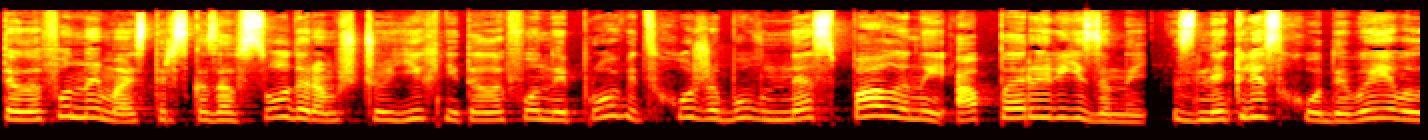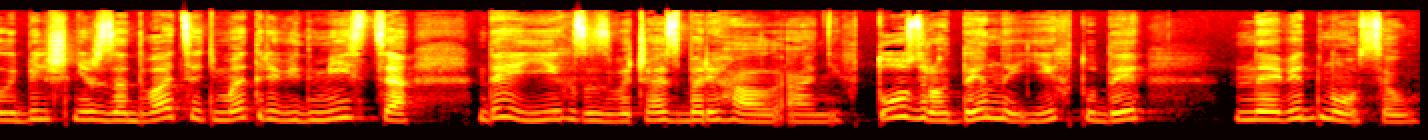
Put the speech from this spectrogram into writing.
Телефонний майстер сказав содерам, що їхній телефонний провід, схоже, був не спалений, а перерізаний. Зниклі сходи виявили більш ніж за 20 метрів від місця, де їх зазвичай зберігали, а ніхто з родини їх туди не відносив.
